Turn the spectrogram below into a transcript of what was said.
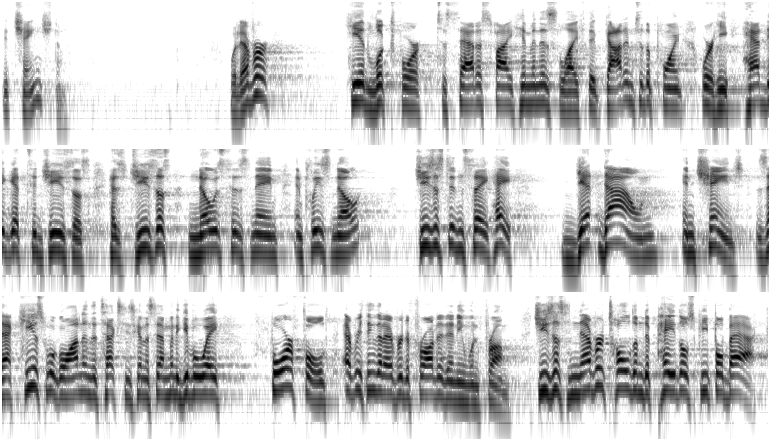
It changed him. Whatever he had looked for to satisfy him in his life that got him to the point where he had to get to Jesus, as Jesus knows his name. And please note, Jesus didn't say, hey, get down and change. Zacchaeus will go on in the text, he's going to say, I'm going to give away fourfold everything that I ever defrauded anyone from. Jesus never told him to pay those people back.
